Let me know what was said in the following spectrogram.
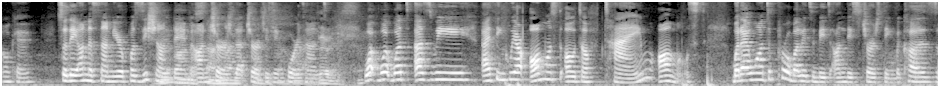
Okay. So they understand your position They then on church that church is important. right. What what what as we I think we are almost out of time, almost. But I want to probe a little bit on this church thing because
